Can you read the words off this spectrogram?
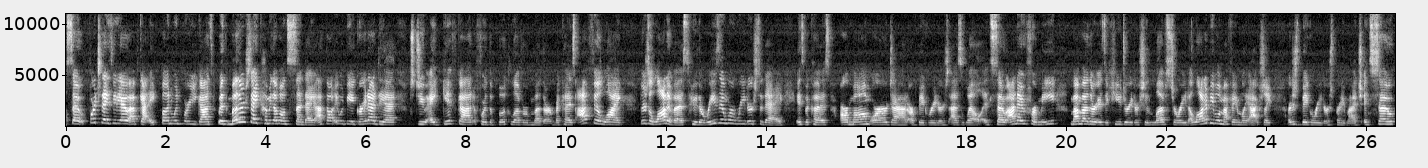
So for today's video, I've got a fun one for you guys. With Mother's Day coming up on Sunday, I thought it would be a great idea to do a gift guide for the book lover mother because I feel like there's a lot of us who the reason we're readers today is because our mom or our dad are big readers as well. And so I know for me, my mother is a huge reader. She loves to read. A lot of people in my family actually are just big readers pretty much. And so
